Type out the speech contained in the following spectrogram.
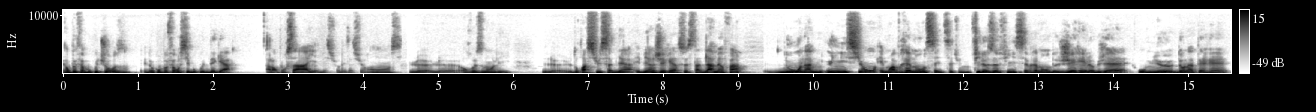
On peut faire beaucoup de choses. Et donc, on peut faire aussi beaucoup de dégâts. Alors, pour ça, il y a bien sûr des assurances. heureusement, le, droit suisse a bien, est bien géré à ce stade-là, mais enfin, nous, on a une mission, et moi, vraiment, c'est une philosophie, c'est vraiment de gérer l'objet au mieux dans l'intérêt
